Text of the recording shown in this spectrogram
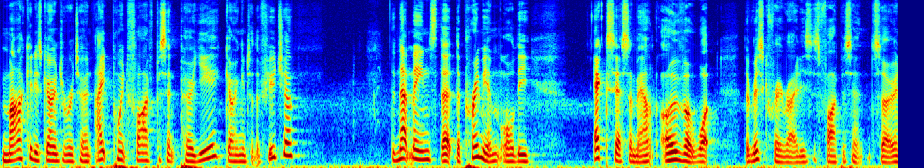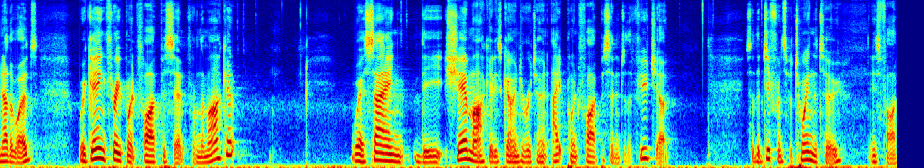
market is going to return 8.5% per year going into the future, then that means that the premium or the excess amount over what the risk free rate is is 5%. So, in other words, we're getting 3.5% from the market. We're saying the share market is going to return 8.5% into the future. So, the difference between the two is 5%.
